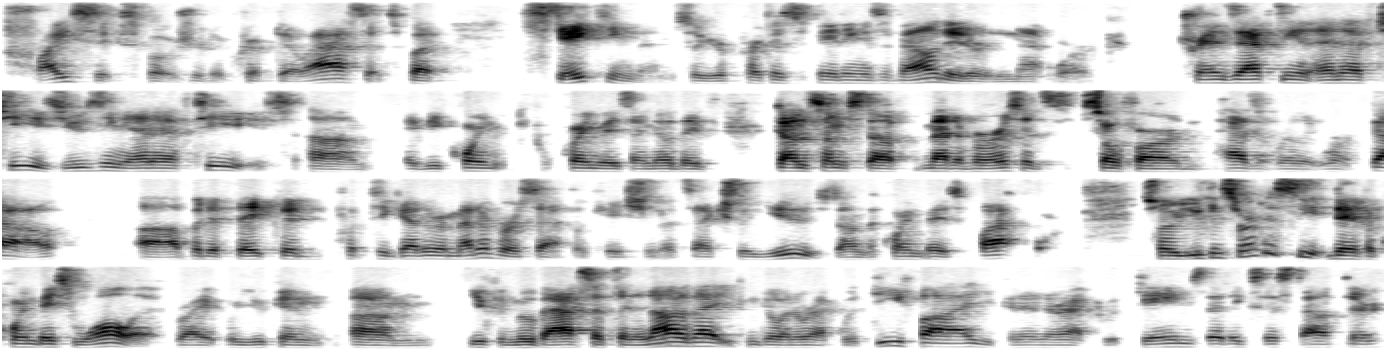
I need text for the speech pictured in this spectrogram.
price exposure to crypto assets, but staking them. So you're participating as a validator in the network, transacting in NFTs, using NFTs. Um, maybe Coin, Coinbase, I know they've done some stuff metaverse. It's so far hasn't really worked out. Uh, but if they could put together a metaverse application that's actually used on the Coinbase platform, so you can start to see they have a Coinbase wallet, right, where you can um, you can move assets in and out of that. You can go interact with DeFi. You can interact with games that exist out there.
